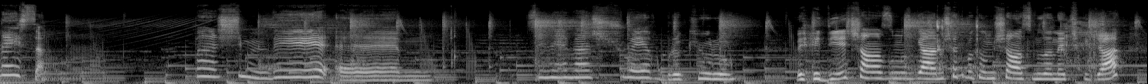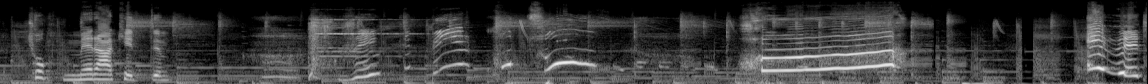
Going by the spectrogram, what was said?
Neyse. Ben şimdi eee, seni hemen şuraya bırakıyorum. Ve hediye şansımız gelmiş. Hadi bakalım şansımıza ne çıkacak. Çok merak ettim. Renkli bir kutu. Evet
